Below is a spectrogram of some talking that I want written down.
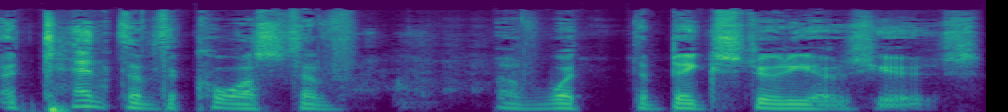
a tenth of the cost of of what the big studios use.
